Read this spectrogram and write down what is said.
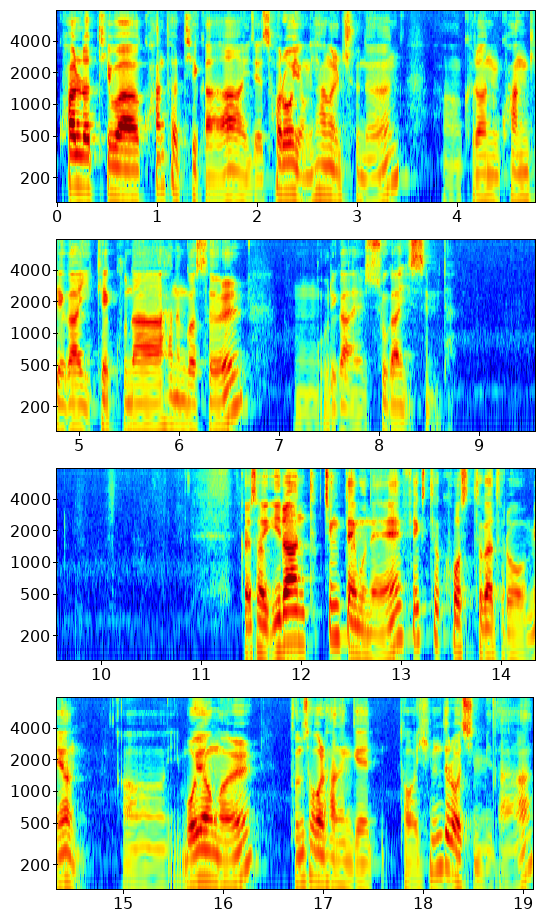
퀄러티와 퀀터티가 이제 서로 영향을 주는 어, 그런 관계가 있겠구나 하는 것을 음, 우리가 알 수가 있습니다. 그래서 이러한 특징 때문에 픽스트 코스트가 들어오면 어, 모형을 분석을 하는 게 더 힘들어집니다.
